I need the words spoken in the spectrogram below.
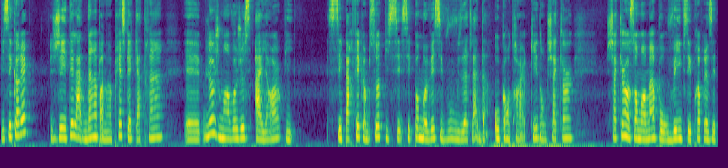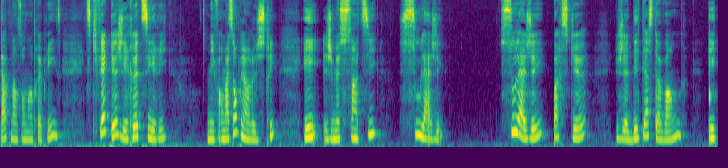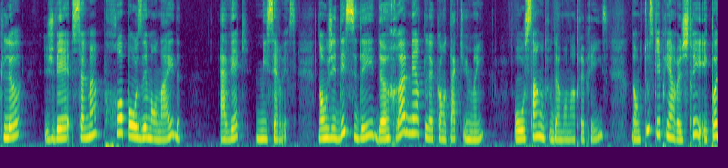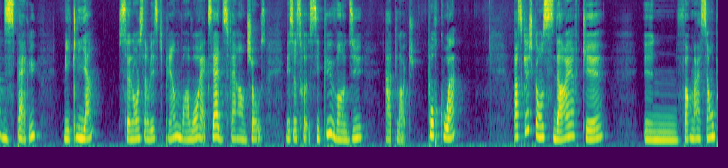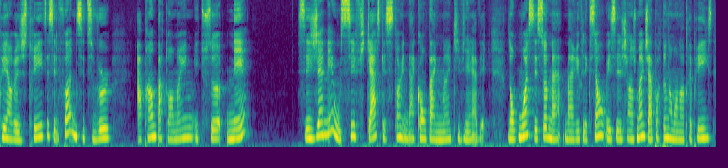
Puis c'est correct, j'ai été là-dedans pendant presque quatre ans. Euh, là, je m'en vais juste ailleurs, puis c'est parfait comme ça, puis c'est pas mauvais si vous, vous êtes là-dedans. Au contraire, OK? Donc, chacun, chacun a son moment pour vivre ses propres étapes dans son entreprise. Ce qui fait que j'ai retiré mes formations préenregistrées et je me suis sentie soulagée. Soulagée parce que je déteste vendre, et que là, je vais seulement proposer mon aide avec mes services. Donc, j'ai décidé de remettre le contact humain au centre de mon entreprise. Donc, tout ce qui est préenregistré n'est pas disparu. Mes clients, selon le service qu'ils prennent, vont avoir accès à différentes choses. Mais ce sera, c'est plus vendu at large. Pourquoi? Parce que je considère que une formation préenregistrée, c'est le fun si tu veux apprendre par toi-même et tout ça, mais c'est jamais aussi efficace que si tu as un accompagnement qui vient avec. Donc moi, c'est ça ma, ma réflexion et c'est le changement que j'ai apporté dans mon entreprise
